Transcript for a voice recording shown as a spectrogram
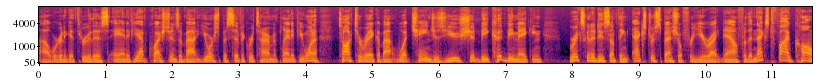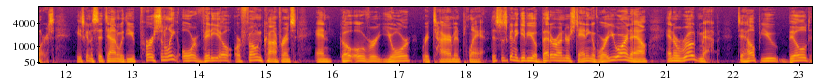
uh, we're going to get through this. And if you have questions about your specific retirement plan, if you want to talk to Rick about what changes you should be, could be making, Rick's going to do something extra special for you right now. For the next five callers, he's going to sit down with you personally or video or phone conference and go over your retirement plan. This is going to give you a better understanding of where you are now and a roadmap to help you build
